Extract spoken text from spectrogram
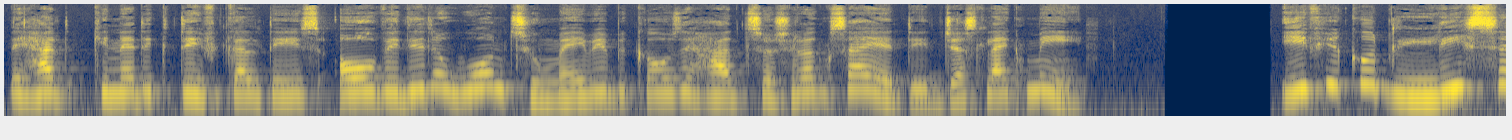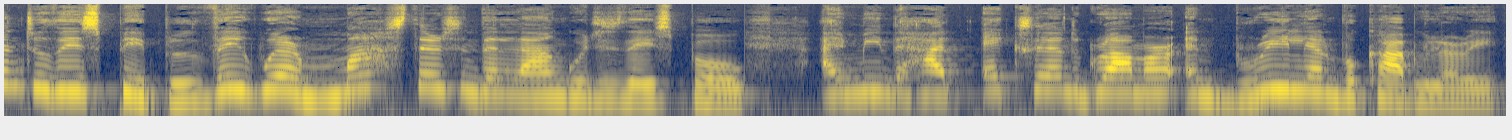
they had kinetic difficulties or they didn't want to, maybe because they had social anxiety, just like me. If you could listen to these people, they were masters in the languages they spoke. I mean, they had excellent grammar and brilliant vocabulary.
